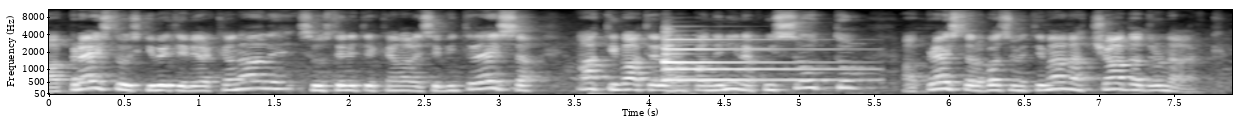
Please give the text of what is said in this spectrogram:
a presto iscrivetevi al canale sostenete il canale se vi interessa attivate la campanellina qui sotto. A presto alla prossima settimana. Ciao da Dronarch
